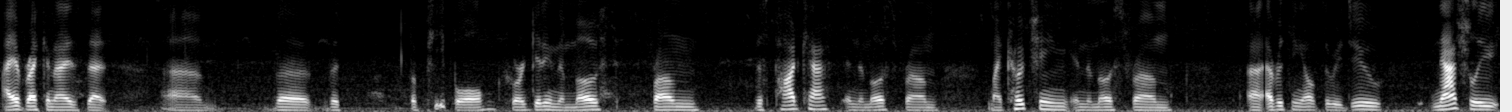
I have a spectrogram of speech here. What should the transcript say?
I have recognized that um, the the the people who are getting the most from this podcast and the most from my coaching and the most from uh, everything else that we do naturally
